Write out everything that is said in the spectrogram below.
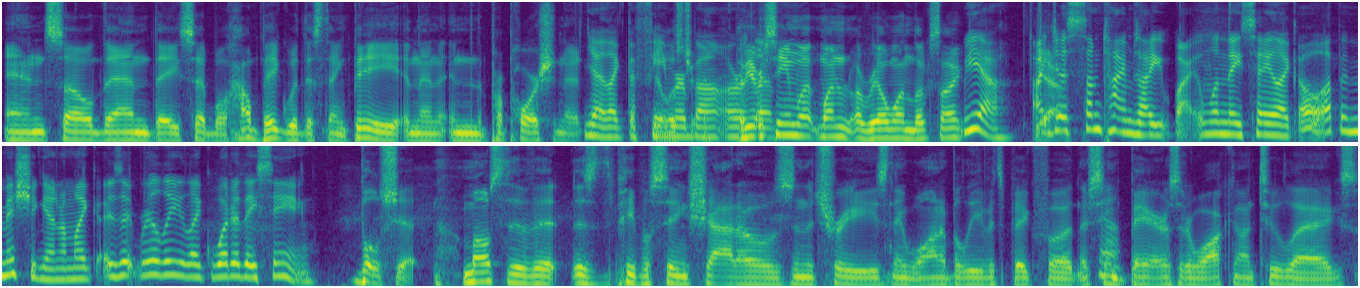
And so then they said, well, how big would this thing be? And then in the proportionate Yeah, like the femur illustra- bone. Or Have you ever seen what one a real one looks like? Yeah, I just sometimes I, I when they say like, oh, up in Michigan, I'm like, is it really like what are they seeing? Bullshit. Most of it is people seeing shadows in the trees and they want to believe it's Bigfoot and they're seeing Yeah. bears that are walking on two legs.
